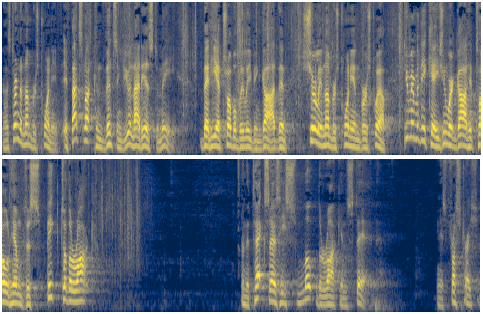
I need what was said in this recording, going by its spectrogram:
Now let's turn to Numbers 20. If that's not convincing to you, and that is to me, that he had trouble believing God, then surely Numbers 20 and verse 12. Do you remember the occasion where God had told him to speak to the rock? And the text says he smote the rock instead in his frustration.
